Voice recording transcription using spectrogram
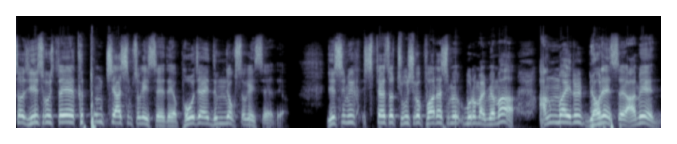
그래서 예수 그리스도의 그 통치하심 속에 있어야 돼요. 보좌의 능력 속에 있어야 돼요. 예수님이 십자가에서 죽으시고 부활하심으로 말미암아 악마의 일을 멸했어요. 아멘.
